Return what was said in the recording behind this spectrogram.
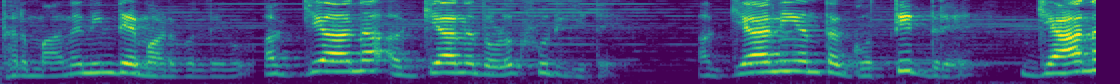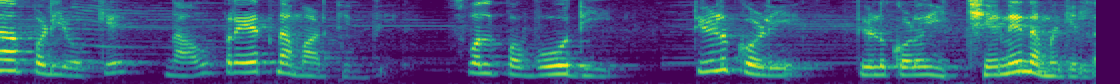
ಧರ್ಮನ ನಿಂದೆ ಮಾಡಬಲ್ಲೆವು ಅಜ್ಞಾನ ಅಜ್ಞಾನದೊಳಗೆ ಹುದುಗಿದೆ. ಅಜ್ಞಾನಿ ಅಂತ ಗೊತ್ತಿದ್ರೆ ಜ್ಞಾನ ಪಡೆಯೋಕೆ ನಾವು ಪ್ರಯತ್ನ ಮಾಡ್ತಿದ್ವಿ. ಸ್ವಲ್ಪ ಓದಿ, ತಿಳ್ಕೊಳ್ಳಿ. ತಿಳ್ಕೊಳ್ಳೋ ಇಚ್ಛೆನೇ ನಮಗಿಲ್ಲ.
